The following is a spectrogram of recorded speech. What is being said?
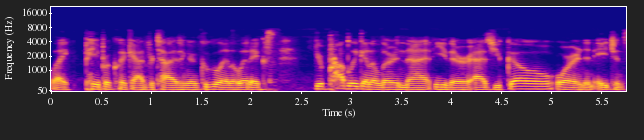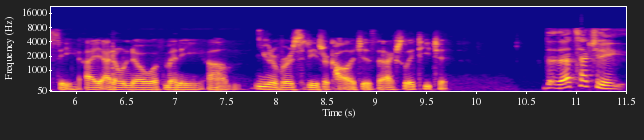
like pay per click advertising or Google Analytics, you're probably going to learn that either as you go or in an agency. I, I don't know of many um, universities or colleges that actually teach it. That's actually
